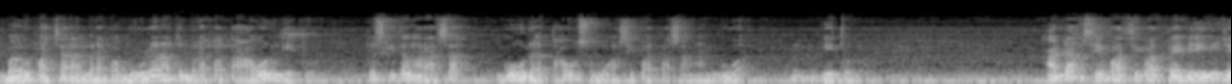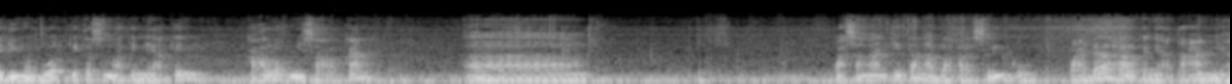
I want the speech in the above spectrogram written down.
baru pacaran berapa bulan atau berapa tahun gitu. Terus kita ngerasa gue udah tahu semua sifat pasangan gue Hmm. gitu loh. Kadang sifat-sifat PD ini jadi ngebuat kita semakin yakin kalau misalkan eh, pasangan kita nggak bakal selingkuh. Padahal kenyataannya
